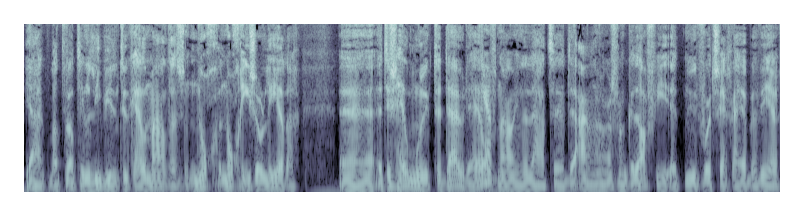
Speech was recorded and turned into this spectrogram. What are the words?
ja, wat, wat in Libië natuurlijk helemaal, dat is nog, nog geïsoleerder. Uh, het is heel moeilijk te duiden hè, ja. of nou inderdaad uh, de aanhangers van Gaddafi het nu voor het zeggen hebben weer...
